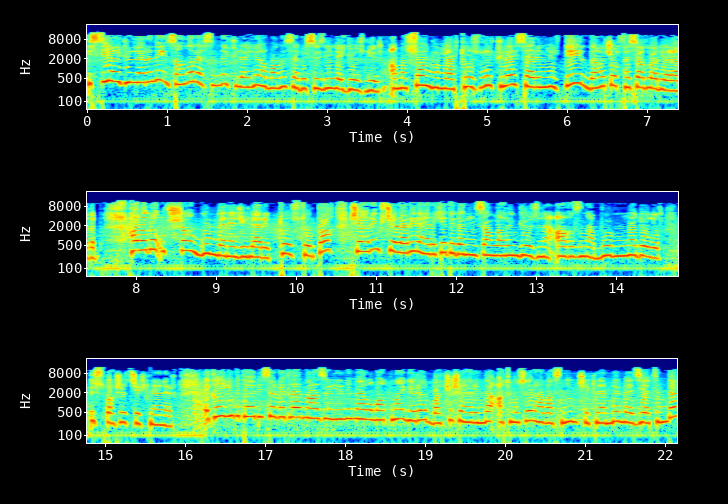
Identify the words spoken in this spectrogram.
İsti yay günlərində insanlar əslində küləkli havanı səbirsizliklə gözləyir. Amma son günlər tozlu külək sərinlik deyil, daha çox fəsadlar yaradıb. Havada uçuşan qum dənəcikləri, toz torpaq şəhərin küçələri ilə hərəkət edən insanların gözünə, ağzına, burnuna dolur, üst-başı çirklənir. Ekoloji və Təbii Sərvətlər Nazirliyinin məlumatına görə Bakı şəhərində atmosfer havasının çirklənmə vəziyyətində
